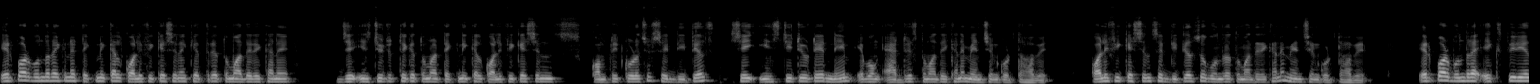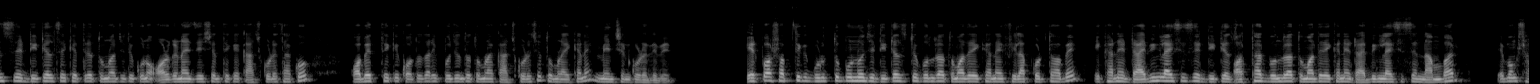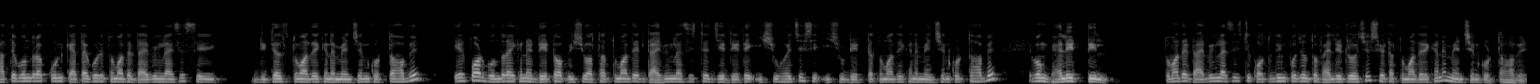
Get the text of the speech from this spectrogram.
এরপর বন্ধুরা, এখানে টেকনিক্যাল কোয়ালিফিকেশনের ক্ষেত্রে তোমাদের এখানে যে ইনস্টিটিউট থেকে তোমরা টেকনিক্যাল কোয়ালিফিকেশনস কমপ্লিট করেছ, সেই ডিটেলস সেই ইনস্টিটিউটের নেম এবং অ্যাড্রেস তোমাদের এখানে মেনশন করতে হবে। কোয়ালিফিকেশনসের ডিটেলসও বন্ধুরা তোমাদের এখানে মেনশন করতে হবে। এরপর বন্ধুরা এক্সপিরিয়েন্সের ডিটেলসের ক্ষেত্রে তোমরা যদি কোনো অর্গানাইজেশন থেকে কাজ করে থাকো, কবে থেকে কত তারিখ পর্যন্ত তোমরা কাজ করেছ তোমরা এখানে মেনশন করে দেবে। এরপর সবথেকে গুরুত্বপূর্ণ যে ডিটেলসটি বন্ধুরা তোমাদের এখানে ফিল করতে হবে, এখানে ড্রাইভিং লাইসেন্সের ডিটেলস অর্থাৎ বন্ধুরা তোমাদের এখানে ড্রাইভিং লাইসেন্সের নাম্বার এবং সাথে বন্ধুরা কোন ক্যাটাগরি তোমাদের ড্রাইভিং লাইসেন্স সেই ডিটেলস তোমাদের এখানে মেনশন করতে হবে। এরপর বন্ধুরা এখানে ডেট অফ ইস্যু অর্থাৎ তোমাদের ড্রাইভিং লাইসেন্সটা যে ডেটে ইস্যু হয়েছে, সেই ইস্যু ডেটটা তোমাদের এখানে মেনশন করতে হবে এবং ভ্যালিড টিল তোমাদের ড্রাইভিং লাইসেন্সটি কতদিন পর্যন্ত ভ্যালিড রয়েছে, সেটা তোমাদের এখানে মেনশন করতে হবে।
